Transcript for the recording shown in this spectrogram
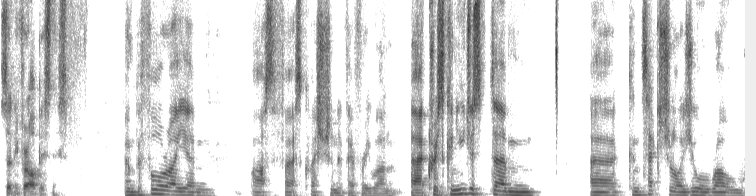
certainly for our business. And before I um, ask the first question of everyone, uh, Chris, can you just um, uh, contextualize your role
